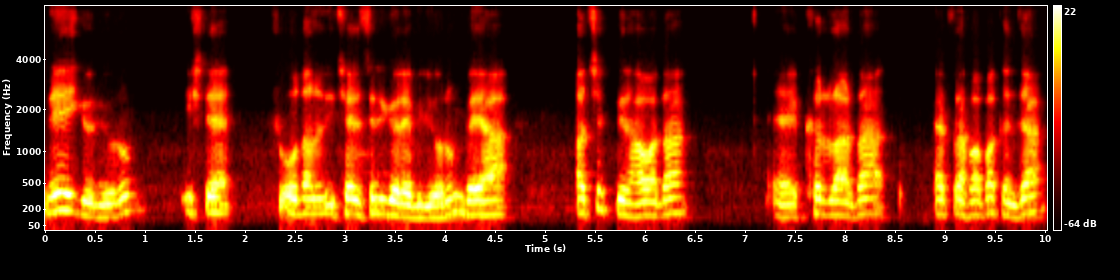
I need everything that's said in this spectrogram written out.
Neyi görüyorum? İşte şu odanın içerisini görebiliyorum veya açık bir havada e, kırlarda etrafa bakınca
